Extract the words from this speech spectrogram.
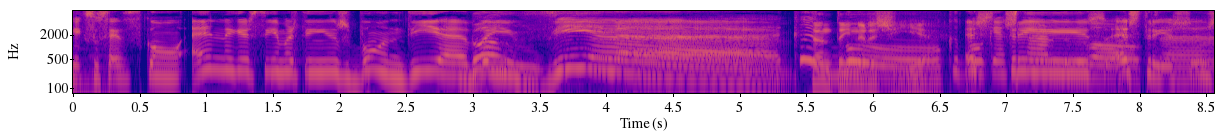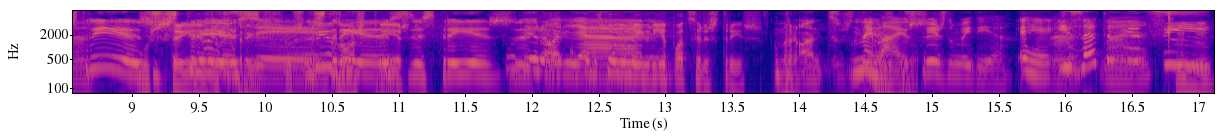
Que é que sucede com Ana Garcia Martins? Bom dia, bem-vinda! Tanta bom, energia. Que bom As que és estar de três, volta. as três, os três, Os três, os três, os os três, três, as três. as três. Poder Como olhar. estou em maioria, pode ser as três. Não é? Pronto, Os nem três, mais. Os três do meio-dia. É, não exatamente, Não sim.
